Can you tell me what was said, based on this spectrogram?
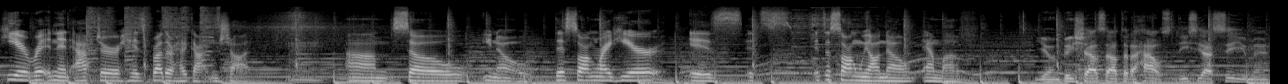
he had written it after his brother had gotten shot. Um, so you know, this song right here is it's it's a song we all know and love. Yo, and big shouts out to the house. DC, I see you, man.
